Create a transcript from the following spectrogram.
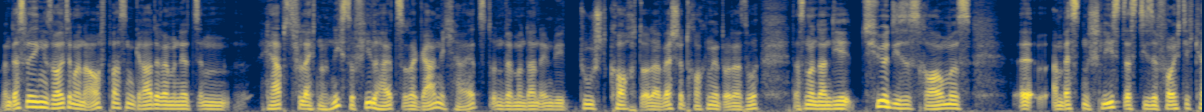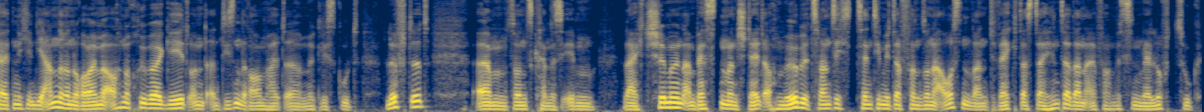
Und deswegen sollte man aufpassen, gerade wenn man jetzt im Herbst vielleicht noch nicht so viel heizt oder gar nicht heizt und wenn man dann irgendwie duscht, kocht oder Wäsche trocknet oder so, dass man dann die Tür dieses Raumes äh, am besten schließt, dass diese Feuchtigkeit nicht in die anderen Räume auch noch rübergeht und an diesen Raum halt äh, möglichst gut lüftet. Ähm, sonst kann es eben leicht schimmeln. Am besten man stellt auch Möbel 20 Zentimeter von so einer Außenwand weg, dass dahinter dann einfach ein bisschen mehr Luftzug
